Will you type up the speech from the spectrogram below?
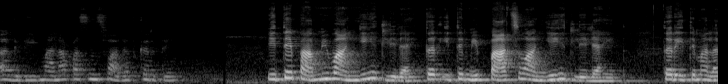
अगदी मनापासून स्वागत करते. इथे पा मी वांगी घेतलेली आहे. तर इथे मी पाच वांगी घेतलेली आहेत. तर इथे मला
